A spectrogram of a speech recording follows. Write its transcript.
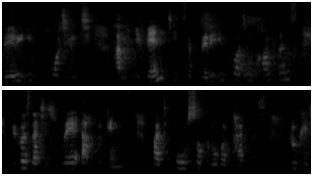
very important um, event. It's a very important conference because that is where Africans, but also global partners, look at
